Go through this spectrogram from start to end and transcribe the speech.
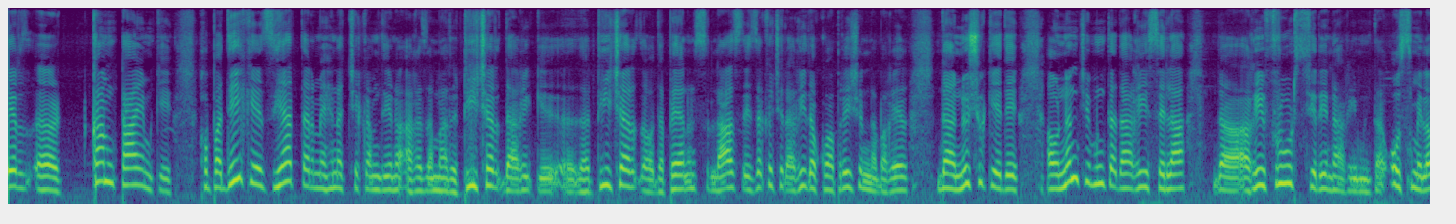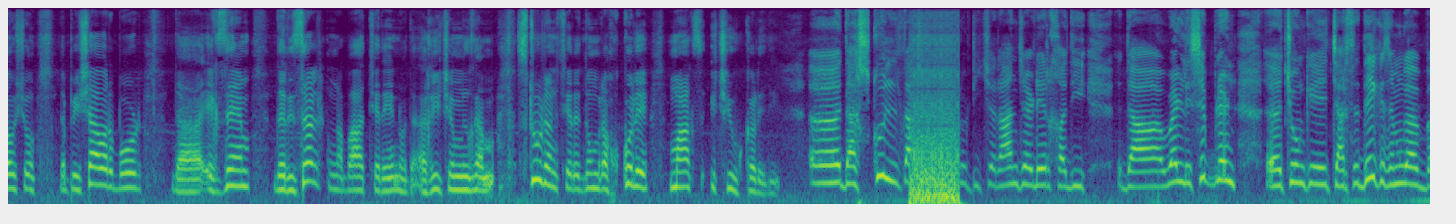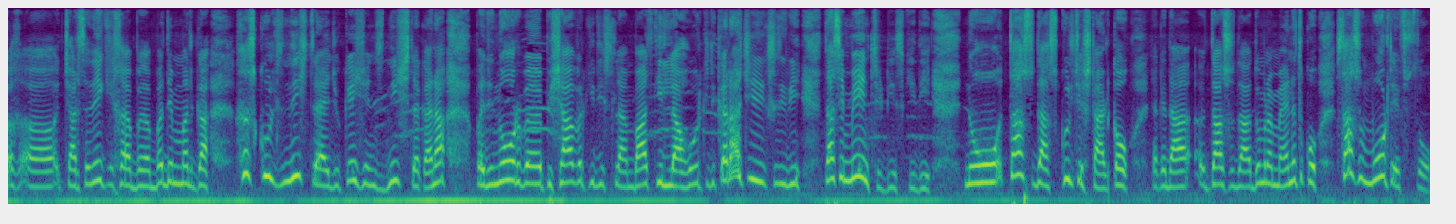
ډیر کم ټایم کې خو په دې کې زیات تر مهنت چې کم دینو هغه زما د ټیچر د هغه کې د ټیچر او د پیرنټس لاس دی ځکه چې هغه د کوآپریشن نه بغیر دا نشو کېدی او نن چې موږ ته د هغه سلا د هغه فروټس چې نه هغه موږ ته اوس ملو شو د پېښور بورډ د ایگزام د رزلټ نه بعد چې نو د هغه چې موږ سټوډنټ چې دومره خولي مارکس اچیو کړی دي دا سکول تاسو ټول ټیچران چې ډیر خدي دا ویل ډیسپلین چونکه چارسدې کې زموږ چارسدې کې بده مرګه خ سکول نشته ایجوکیشن نشته کنه په دې نور پېښور کې د اسلام آباد کې لاهور کې کراچي کې دي تاسو مین سټیز کې دي نو تاسو دا سکول چې سٹارټ کو لکه دا تاسو دا دومره مهنت کو تاسو موټیف سو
